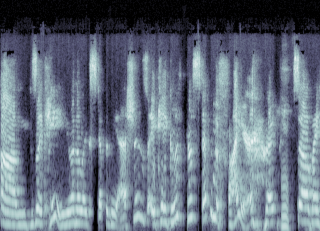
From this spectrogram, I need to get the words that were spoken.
um he's like hey you want to like step in the ashes okay go go step in the fire right mm. so my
